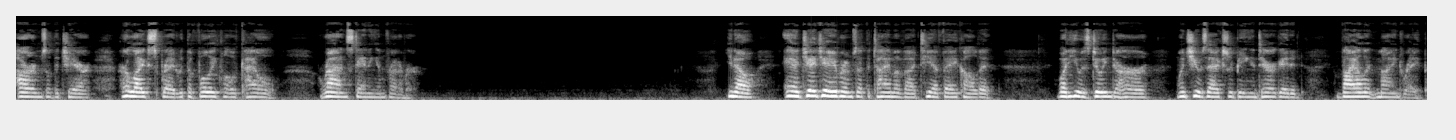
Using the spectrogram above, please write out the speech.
arms of the chair, her legs spread with the fully clothed Kylo Ren standing in front of her. You know, and J.J. Abrams at the time of uh, TFA called it what he was doing to her when she was actually being interrogated violent mind rape.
